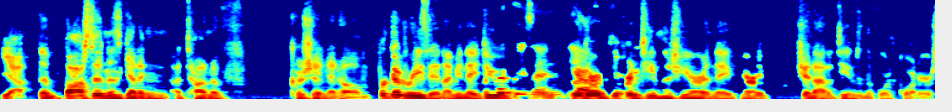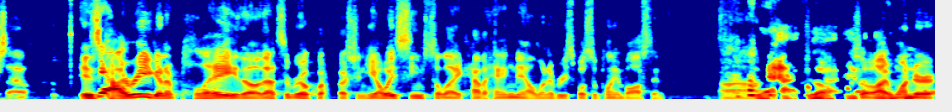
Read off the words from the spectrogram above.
yeah the boston is getting a ton of cushion at home for good reason. I mean, they do. For good reason. Yeah. They're, they're, a different team this year, and they, they shit out of teams in the fourth quarter. So. Is yeah. Kyrie gonna play though? That's the real question. He always seems to like have a hangnail whenever he's supposed to play in Boston. Uh, yeah, so, yeah, so I wonder,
